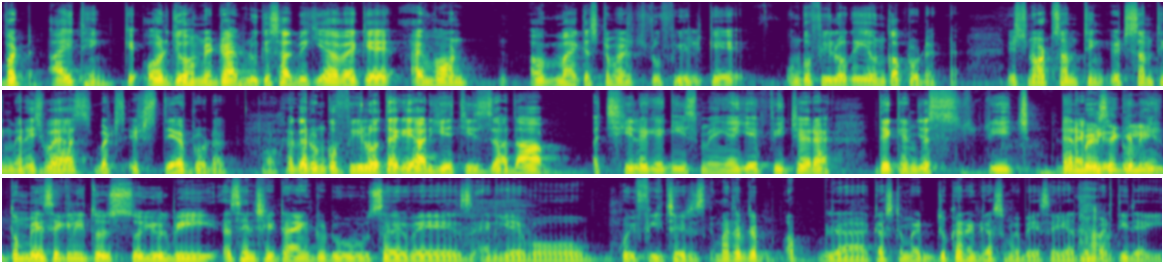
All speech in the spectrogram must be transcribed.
but I think کہ اور جو ہم نے ڈرائی بلو کے ساتھ بھی کیا ہوا ہے کہ I want my customer to feel کہ ان کو فیل ہو کہ یہ ان کا پروڈکٹ ہے۔ It's not something it's something manage by us but it's their product اگر ان کو فیل ہوتا ہے کہ یار یہ چیز زیادہ اچھی لگے گی اس میں یا یہ فیچر ہے they can just reach basically تم بیسیکلی تو so you will be essentially trying to do surveys and یہ وہ کوئی فیچرس مطلب جب اب کسٹمر جو کرنٹ کسٹمر بیس ہے یا جو بڑھتی جائے گی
